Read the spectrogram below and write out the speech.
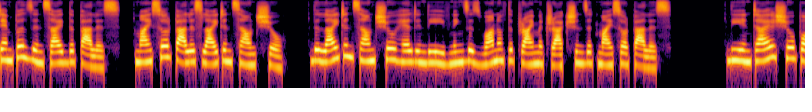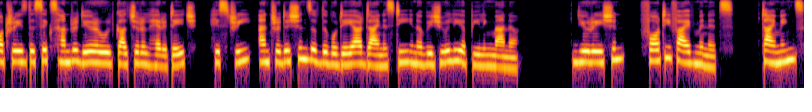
Temples inside the palace. Mysore Palace Light and Sound Show. The light and sound show held in the evenings is one of the prime attractions at Mysore Palace. The entire show portrays the 600 year old cultural heritage, history, and traditions of the Wadeyar dynasty in a visually appealing manner. Duration 45 minutes. Timings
